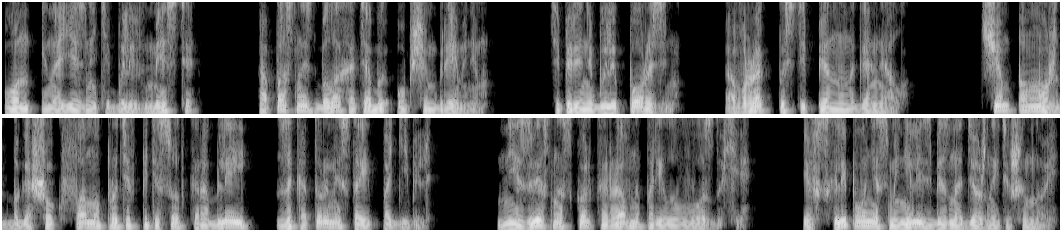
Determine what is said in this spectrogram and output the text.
он и наездники были вместе, опасность была хотя бы общим бременем. Теперь они были порознь, а враг постепенно нагонял. Чем поможет богашок Фама против 500 кораблей, за которыми стоит погибель? Неизвестно, сколько равно парило в воздухе. И всхлипывания сменились безнадежной тишиной.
